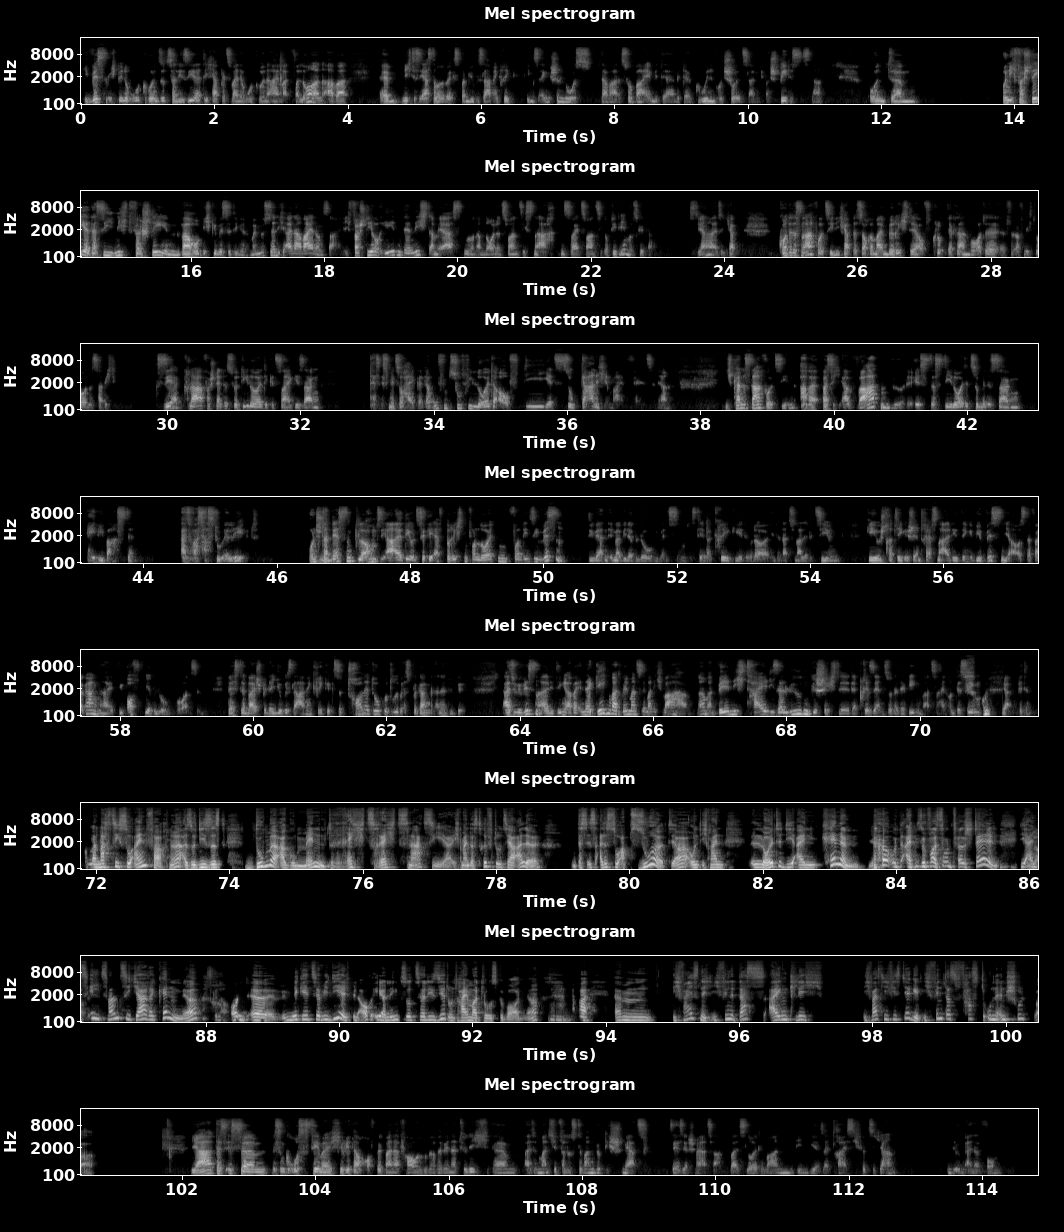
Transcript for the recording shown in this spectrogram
Die wissen, ich bin rot-grün sozialisiert. Ich habe jetzt meine rot-grüne Heimat verloren, aber ähm, nicht das erste Mal übrigens, beim Jugoslawienkrieg ging es eigentlich schon los. Da war das vorbei mit der, mit der grünen Unschuld, sage ich mal, spätestens da. Und, ähm, und ich verstehe, dass Sie nicht verstehen, warum ich gewisse Dinge. Man müssen ja nicht einer Meinung sein. Ich verstehe auch jeden, der nicht am 1. und am 29.08.2020 auf die Demos gegangen ist. Ja, also ich habe konnte das nachvollziehen. Ich habe das auch in meinem Bericht, der auf Club der kleinen Worte äh, veröffentlicht worden ist, habe ich sehr klar Verständnis für die Leute gezeigt, die sagen, das ist mir zu heikel. Da rufen zu viele Leute auf, die jetzt so gar nicht in meinem Feld sind. Ja? Ich kann das nachvollziehen. Aber was ich erwarten würde, ist, dass die Leute zumindest sagen, hey, wie war's denn? Also was hast du erlebt? Und mhm. stattdessen glauben sie, ARD und ZDF berichten von Leuten, von denen sie wissen, sie werden immer wieder belogen, wenn es um das Thema Krieg geht oder internationale Beziehungen geostrategische Interessen, all die Dinge. Wir wissen ja aus der Vergangenheit, wie oft wir belogen worden sind. Beste Beispiel der Jugoslawienkrieg. Gibt es eine tolle Doku drüber, ist begangen mit einer Lüge. Also wir wissen all die Dinge, aber in der Gegenwart will man es immer nicht wahrhaben. Ne? Man will nicht Teil dieser Lügengeschichte der Präsenz oder der Gegenwart sein. Und deswegen, ja, bitte. Und man macht sich so einfach, ne? Also dieses dumme Argument, rechts, rechts, Nazi, ja. Ich meine, das trifft uns ja alle das ist alles so absurd, ja. Und ich meine, Leute, die einen kennen, ja, und einem sowas unterstellen, die einen 10, 20 Jahre kennen, ja. Genau. Und äh, mir geht's ja wie dir. Ich bin auch eher links sozialisiert und heimatlos geworden, ja. Mhm. Aber ähm, ich weiß nicht, ich finde das eigentlich, ich weiß nicht, wie es dir geht. Ich finde das fast unentschuldbar. Ja, das ist, ähm, ist ein großes Thema. Ich rede auch oft mit meiner Frau drüber, weil wir natürlich, ähm, also manche Verluste waren wirklich schmerz, sehr, sehr schmerzhaft, weil es Leute waren, mit denen wir seit 30, 40 Jahren in irgendeiner Form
